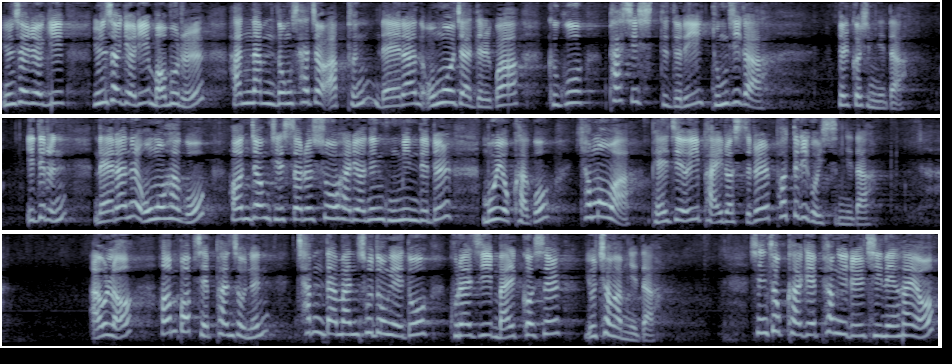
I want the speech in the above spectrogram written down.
윤석열이, 윤석열이 머무를 한남동 사저 앞은 내란 옹호자들과 극우 파시스트들이 둥지가 될 것입니다. 이들은 내란을 옹호하고 헌정 질서를 수호하려는 국민들을 모욕하고 혐오와 배제의 바이러스를 퍼뜨리고 있습니다. 아울러 헌법재판소는 참담한 소동에도 굴하지 말 것을 요청합니다. 신속하게 평의를 진행하여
